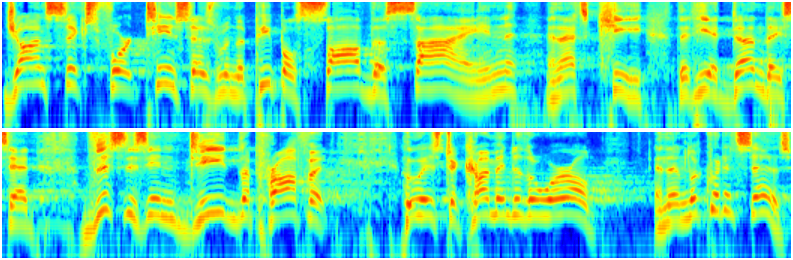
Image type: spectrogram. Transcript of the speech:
John 6 14 says, When the people saw the sign, and that's key, that he had done, they said, This is indeed the prophet who is to come into the world. And then look what it says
